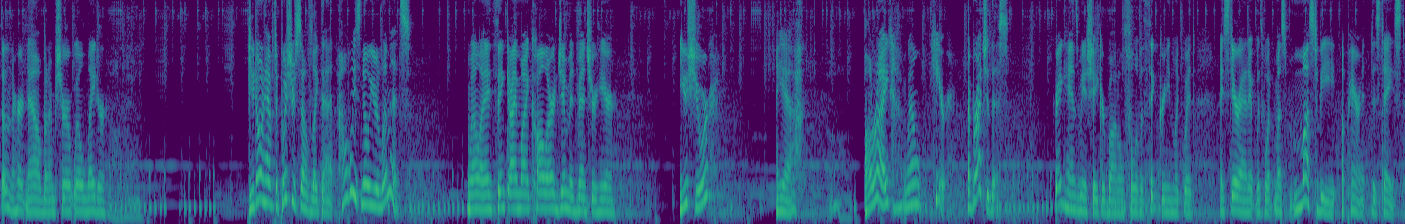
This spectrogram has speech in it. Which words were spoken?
Doesn't hurt now, but I'm sure it will later. Oh, you don't have to push yourself like that. Always know your limits. Well, I think I might call our gym adventure here. You sure? Yeah. All right. Well, here. I brought you this. Craig hands me a shaker bottle full of a thick green liquid. I stare at it with what must must be apparent distaste.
